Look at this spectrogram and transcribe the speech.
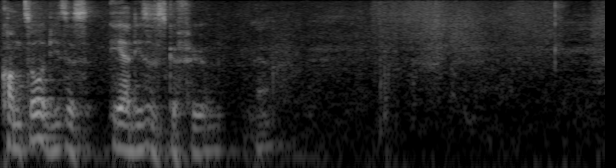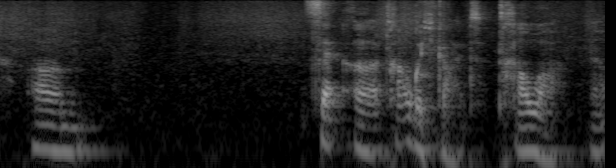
kommt so dieses, eher dieses Gefühl. Ja. Ähm, äh, Traurigkeit, Trauer. Ja.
